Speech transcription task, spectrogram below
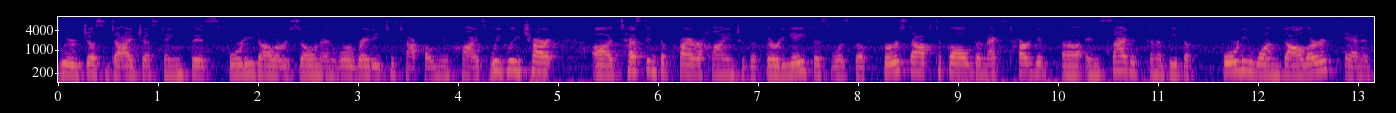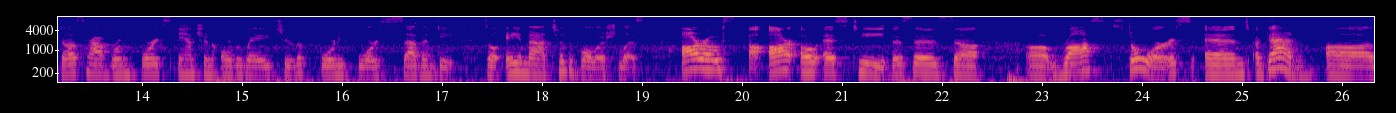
we're just digesting this forty dollar zone and we're ready to tackle new highs. Weekly chart uh, testing the prior high into the 38. This was the first obstacle. The next target uh, inside is going to be the $41 and it does have room for expansion all the way to the 44.70. So AMAT to the bullish list. ROS, uh, ROST, this is uh, uh, Ross Stores. And again, uh,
